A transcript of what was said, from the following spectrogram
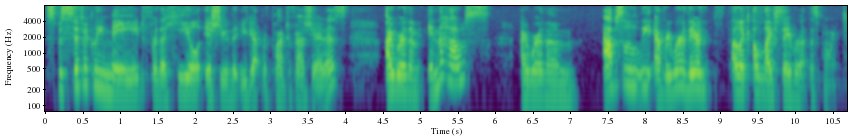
specifically made for the heel issue that you get with plantar fasciitis. I wear them in the house. I wear them absolutely everywhere. They're uh, like a lifesaver at this point.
